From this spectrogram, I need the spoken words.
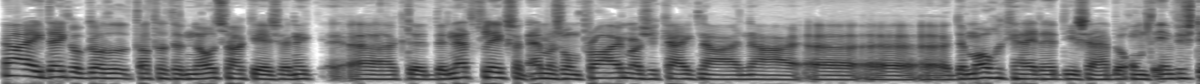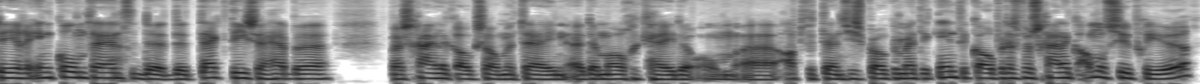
Ja, ik denk ook dat het, dat het een noodzaak is. En ik, eh, de, de Netflix en Amazon Prime, als je kijkt naar, naar eh, de mogelijkheden die ze hebben om te investeren in content, de, de tech die ze hebben, waarschijnlijk ook zo meteen de mogelijkheden om eh, advertenties programmatic in te kopen, dat is waarschijnlijk allemaal superieur.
